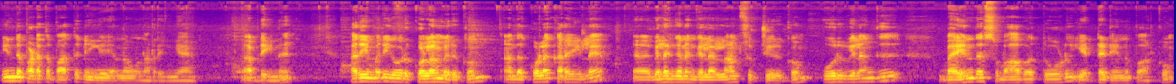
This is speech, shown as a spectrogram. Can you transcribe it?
இந்த படத்தை பார்த்து நீங்கள் என்ன உணர்றீங்க? அப்படின்னு. அதே மாதிரி ஒரு குளம் இருக்கும். அந்த குளக்கரையில் விலங்கினங்கள் எல்லாம் சுற்றி இருக்கும். ஒரு விலங்கு பயந்த சுபாவத்தோடு எட்ட நின்று பார்க்கும்.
